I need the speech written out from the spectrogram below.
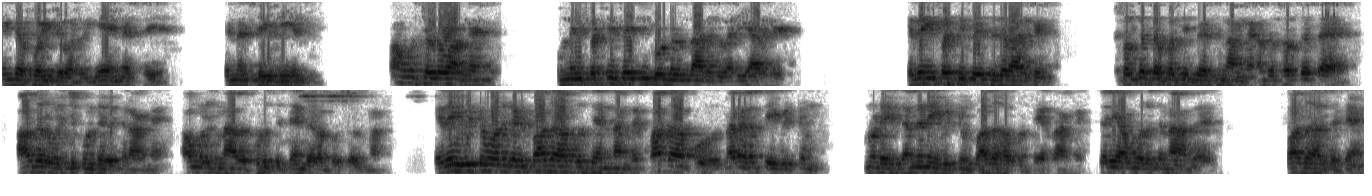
எங்க போயிட்டு வர்றீங்க? என்ன செய்ய என்ன செய்தி அவங்க சொல்லுவாங்க உன்னை பற்றி பேசிக் கொண்டிருந்தார்கள் அடியார்கள். எதை பற்றி பேசுகிறார்கள்? சொர்க்கத்தை பத்தி பேசினாங்க. அந்த சொர்க்கத்தை ஆதரவு வச்சு கொண்டு இருக்கிறாங்க அவங்களுக்கு நான் அதை கொடுத்துட்டேன் ரொம்ப சொன்னாங்க எதை விட்டும் அவர்கள் பாதுகாப்பு தேடினாங்க. பாதுகாப்பு நரகத்தை விட்டும் உன்னுடைய தண்டனை விட்டும் பாதுகாப்பு தேடுறாங்க. சரி அவங்களுக்கு நான் அதை பாதுகாத்துட்டேன்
